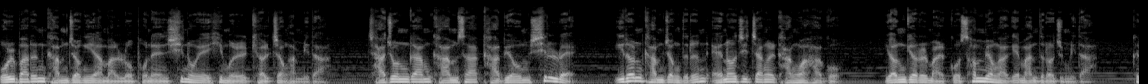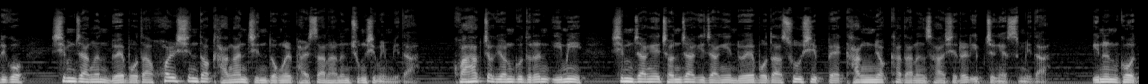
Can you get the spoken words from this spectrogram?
올바른 감정이야말로 보낸 신호의 힘을 결정합니다. 자존감, 감사, 가벼움, 신뢰 이런 감정들은 에너지장을 강화하고 연결을 맑고 선명하게 만들어줍니다. 그리고 심장은 뇌보다 훨씬 더 강한 진동을 발산하는 중심입니다. 과학적 연구들은 이미 심장의 전자기장이 뇌보다 수십 배 강력하다는 사실을 입증했습니다. 이는 곧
